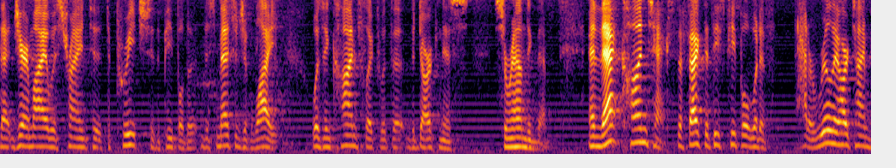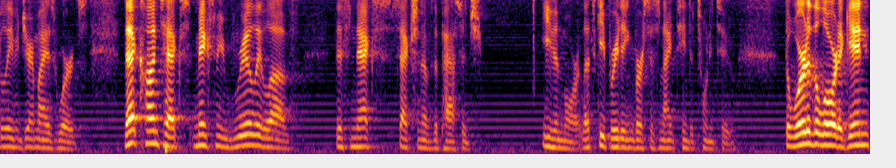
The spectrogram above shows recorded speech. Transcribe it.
that Jeremiah was trying to, to preach to the people, the, this message of light, was in conflict with the, the darkness surrounding them. And that context, the fact that these people would have had a really hard time believing Jeremiah's words, that context makes me really love this next section of the passage even more. Let's keep reading verses 19 to 22. The word of the Lord again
